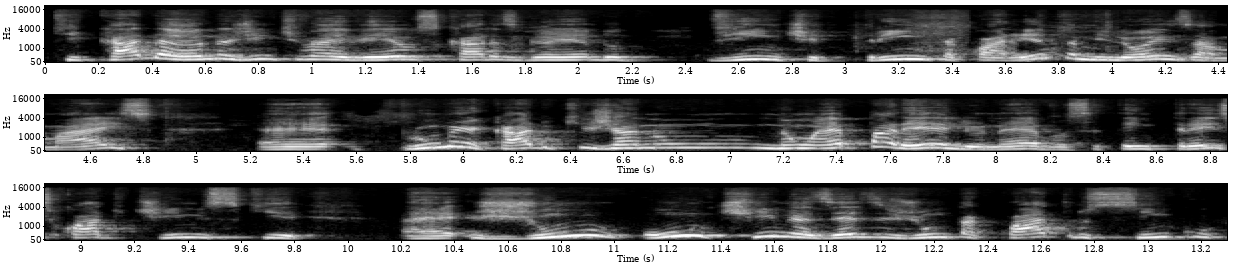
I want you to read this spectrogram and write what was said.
que cada ano a gente vai ver os caras ganhando 20, 30, 40 milhões a mais é, para um mercado que já não, não é parelho, né? Você tem três, quatro times que é, jun, um time às vezes junta quatro, cinco,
